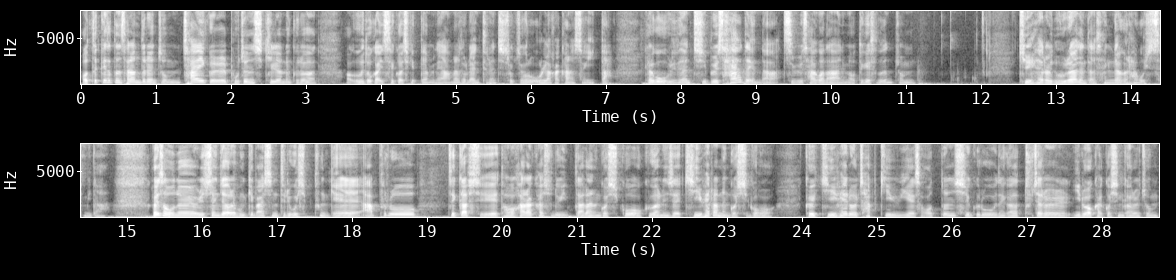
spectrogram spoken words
어떻게 해서든 사람들은 좀 차익을 보존시키려는 그런 어, 의도가 있을 것이기 때문에 아무래도 렌트는 지속적으로 올라갈 가능성이 있다. 결국 우리는 집을 사야 된다. 집을 사거나 아니면 어떻게 해서든 좀 기회를 노려야 된다 생각을 하고 있습니다. 그래서 오늘 우리 시청자 여러분께 말씀드리고 싶은 게 앞으로 집값이 더 하락할 수도 있다라는 것이고 그건 이제 기회라는 것이고 그 기회를 잡기 위해서 어떤 식으로 내가 투자를 이루어 갈 것인가를 좀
